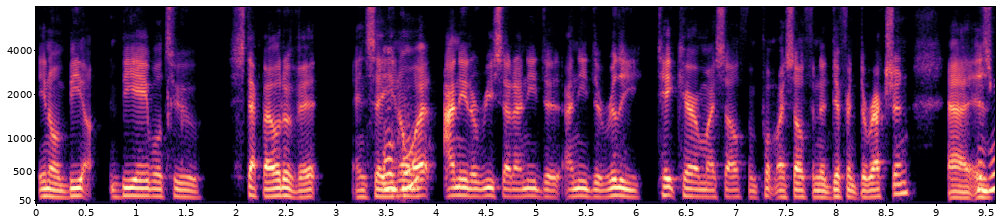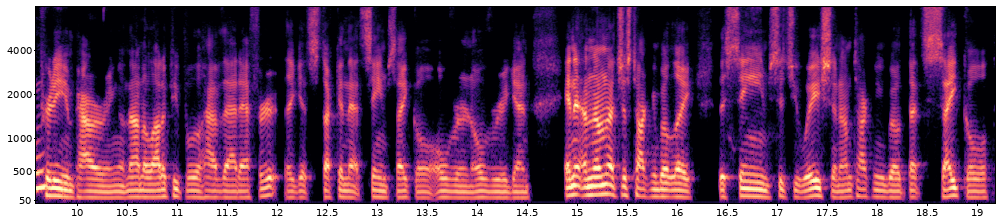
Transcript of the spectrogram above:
you know be be able to step out of it and say, mm-hmm. you know mm-hmm. what, I need a reset. I need to, I need to really take care of myself and put myself in a different direction uh, is mm-hmm. pretty empowering. Not a lot of people have that effort. They get stuck in that same cycle over and over again. And, and I'm not just talking about like the same situation. I'm talking about that cycle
